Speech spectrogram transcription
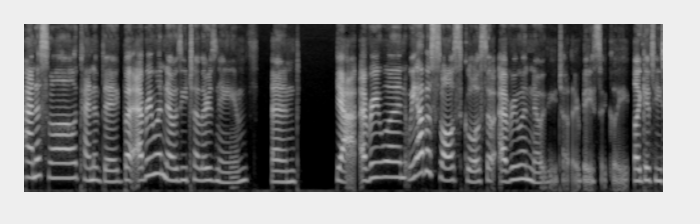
kind of small, kind of big, but everyone knows each other's names and yeah, everyone. We have a small school, so everyone knows each other basically. Like if you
